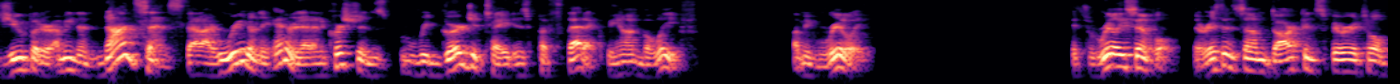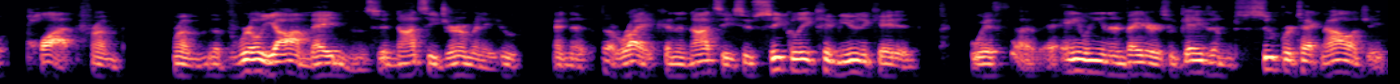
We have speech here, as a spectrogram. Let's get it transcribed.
Jupiter. I mean, the nonsense that I read on the internet and Christians regurgitate is pathetic beyond belief. I mean, really. It's really simple. There isn't some dark and spiritual plot from from the Vril maidens in Nazi Germany who and the, the Reich and the Nazis who secretly communicated with uh, alien invaders who gave them super technology.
